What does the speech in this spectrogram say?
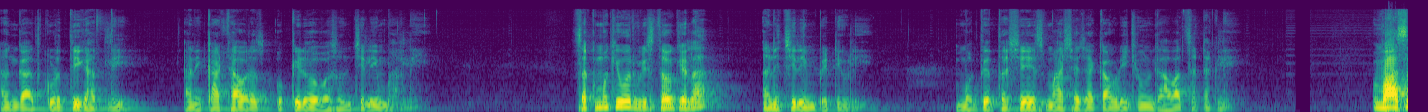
अंगात कुडती घातली आणि काठावरच उकिडवं बसून चिलीम भरली. चकमकीवर विस्तव केला आणि चिलीम पेटिवली. मग ते तसेच माशाच्या कावडी घेऊन गावात सटकले. वास!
